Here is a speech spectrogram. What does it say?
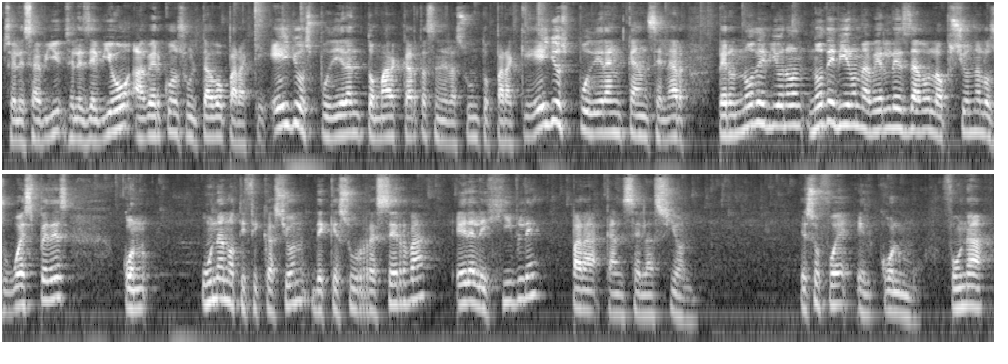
Se les, se les, debió haber consultado para que ellos pudieran tomar cartas en el asunto, para que ellos pudieran cancelar, pero no debieron, no debieron haberles dado la opción a los huéspedes con una notificación de que su reserva era elegible para cancelación. Eso fue el colmo. Fue una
